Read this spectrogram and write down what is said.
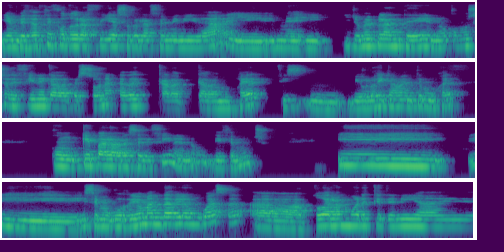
y empecé a hacer fotografías sobre la feminidad y, me, y, yo me planteé ¿no? cómo se define cada persona, cada, cada, cada mujer, biológicamente mujer, con qué palabras se define, ¿no? dice mucho. Y, y, se me ocurrió mandarle un WhatsApp a todas las mujeres que tenía en,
